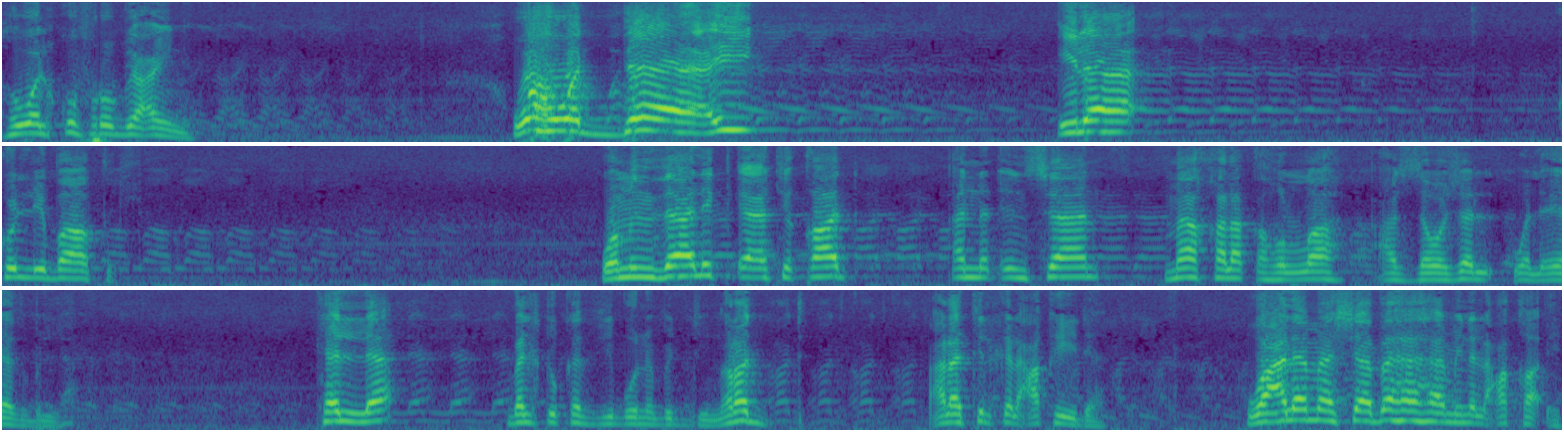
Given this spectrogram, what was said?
هو الكفر بعينه وهو الداعي إلى كل باطل. ومن ذلك اعتقاد أن الإنسان ما خلقه الله عز وجل والعياذ بالله. كلا بل تكذبون بالدين. رد. على تلك العقيدة وعلى ما شابهها من العقائد.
